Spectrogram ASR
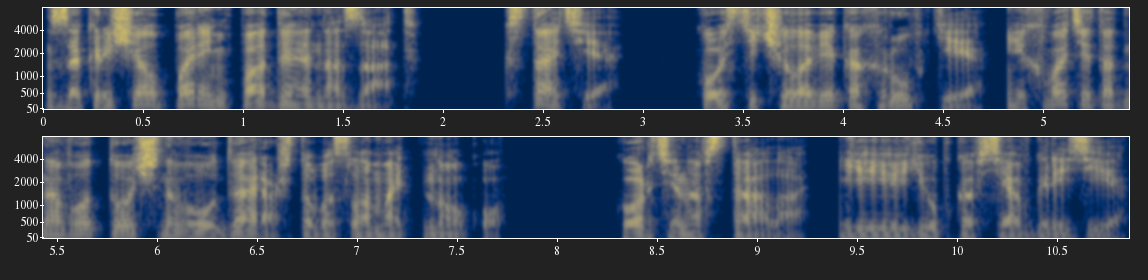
Закричал парень, падая назад. Кстати, кости человека хрупкие, и хватит одного точного удара, чтобы сломать ногу. Кортина встала, ее юбка вся в грязи,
